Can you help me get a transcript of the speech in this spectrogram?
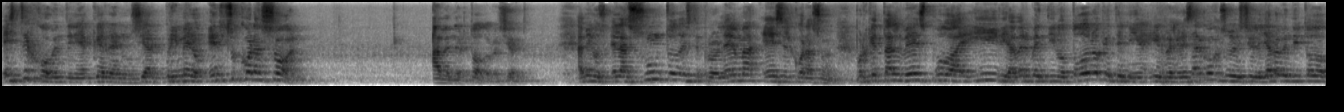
Este joven tenía que renunciar primero en su corazón a vender todo, ¿no es cierto? Amigos, el asunto de este problema es el corazón. Porque tal vez pudo ir y haber vendido todo lo que tenía y regresar con Jesús y decirle, ya lo vendí todo,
